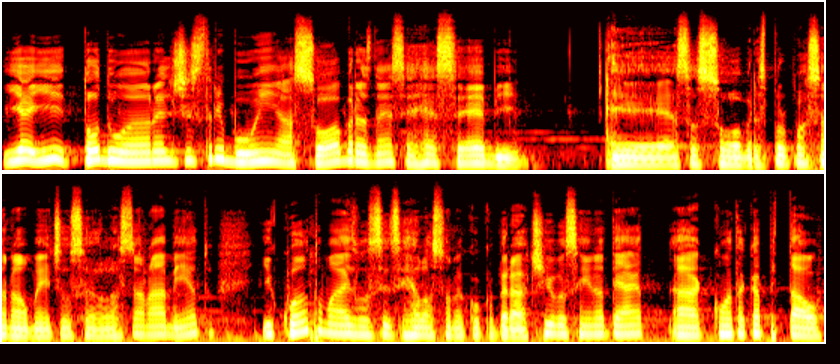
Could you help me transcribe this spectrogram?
E aí, todo ano eles distribuem as sobras, né? Você recebe essas sobras proporcionalmente ao seu relacionamento. E quanto mais você se relaciona com a cooperativa, você ainda tem a, a conta capital.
